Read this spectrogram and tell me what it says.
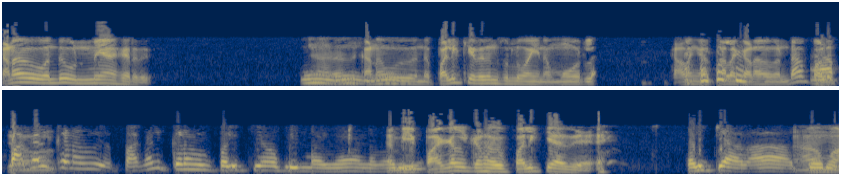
கனவு வந்து உண்மையாகிறது. கனவு ம். இந்த பழிக்கிறதுன்னு சொல்லுவாங்க நம்ம ஊர்ல. காலங்காத்தால கனவு கண்டா பகல் கனவு பகல் கனவு பழிக்கும் அப்படிம்பாங்க பகல் கனவு பழிக்காது. ஆமா.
